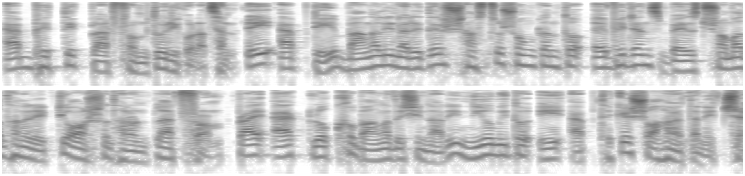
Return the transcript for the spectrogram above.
অ্যাপ ভিত্তিক প্ল্যাটফর্ম তৈরি করেছেন। এই অ্যাপটি বাঙালি নারীদের স্বাস্থ্য সংক্রান্ত এভিডেন্স বেসড সমাধানের একটি অসাধারণ প্ল্যাটফর্ম। প্রায় এক লক্ষ বাংলাদেশি নারী নিয়মিত এই অ্যাপ থেকে সহায়তা নিচ্ছে।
